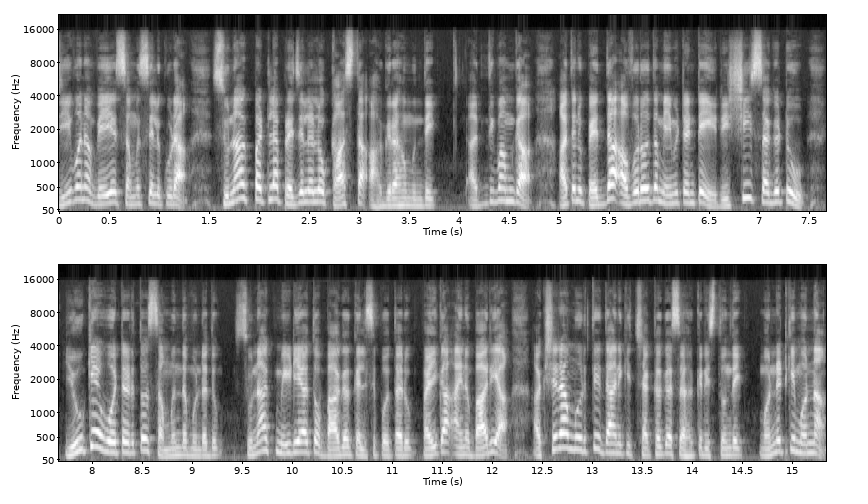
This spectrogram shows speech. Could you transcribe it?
జీవన వ్యయ సమస్యలు కూడా సునాక్ పట్ల ప్రజలలో కాస్త ఆగ్రహం ఉంది. అంతిమంగా అతను పెద్ద అవరోధం ఏమిటంటే రిషి సగటు యూకే ఓటర్తో సంబంధం ఉండదు. సునాక్ మీడియాతో బాగా కలిసిపోతారు. పైగా ఆయన భార్య అక్షరామూర్తి దానికి చక్కగా సహకరిస్తుంది. మొన్నటికి మొన్న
